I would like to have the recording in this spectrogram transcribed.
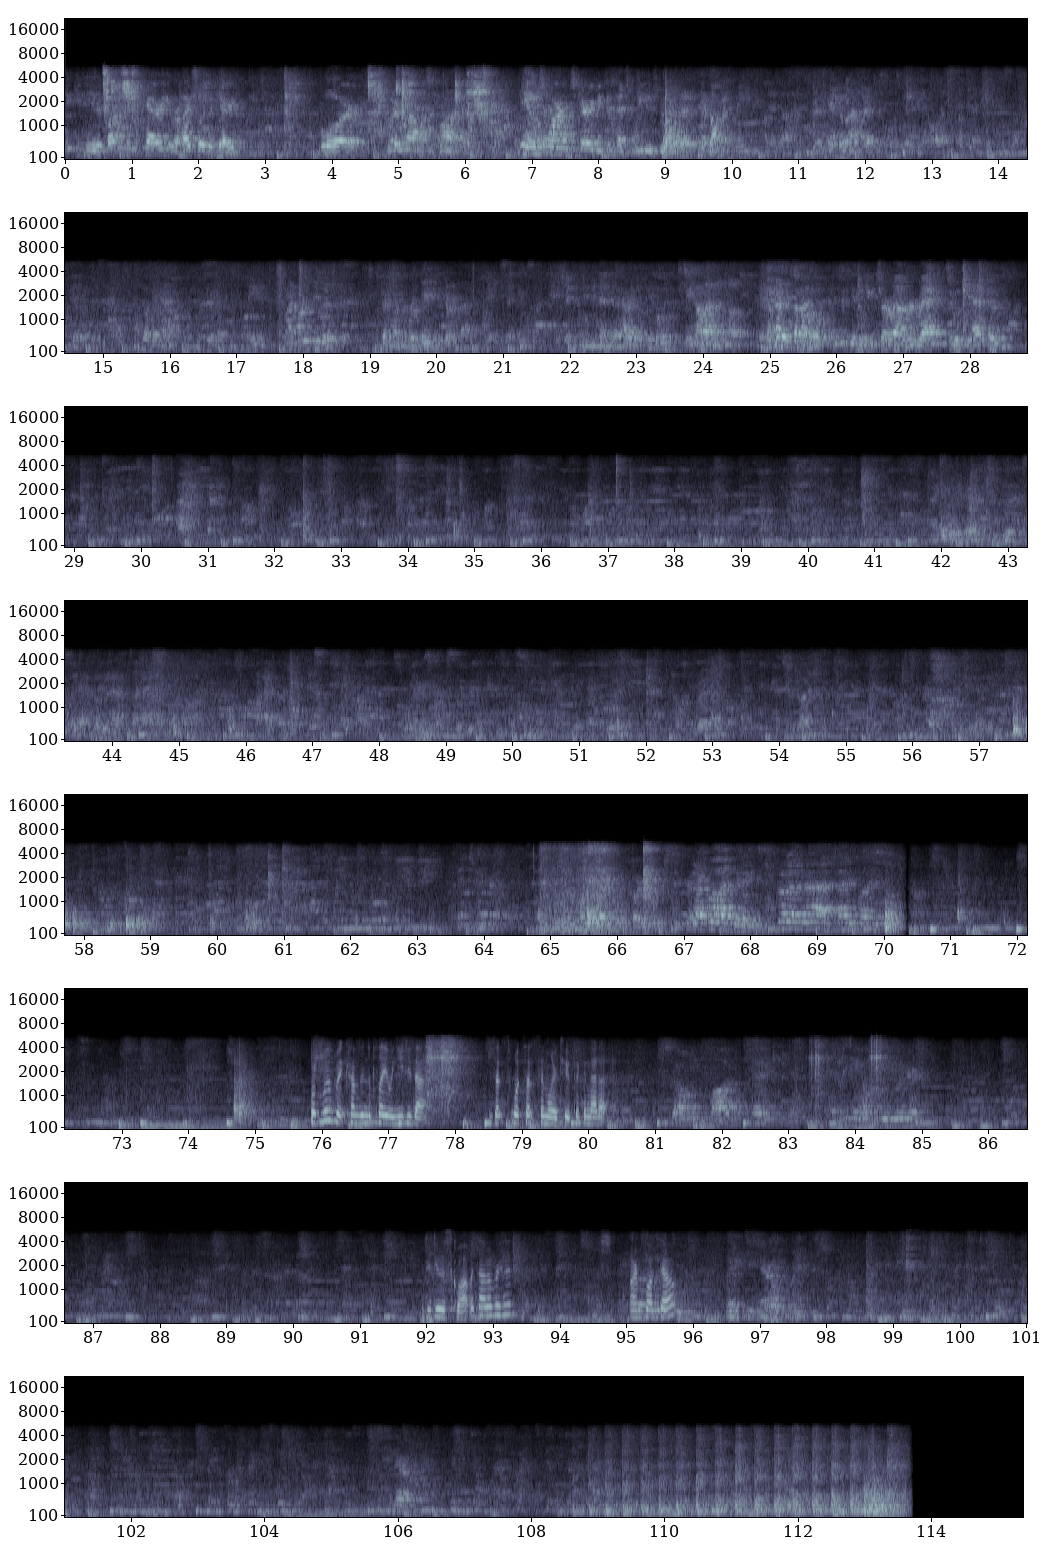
thinking either button carry or a high shoulder carry, or whatever Rob wants to call it. Yeah, most departments carry because that's what we use for the development meeting. Let's get the last stretch. Stuff like mean, when I first did this, checking out the first page, it turned back. Do you look? I mean, not that much. It's just, you can turn around and react to if you have to. What movement comes into play when you do that? Is that what's that similar to? Picking that up. Stone, log, egg, here. Would you do a squat with that overhead? Arms locked out? Narrow.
